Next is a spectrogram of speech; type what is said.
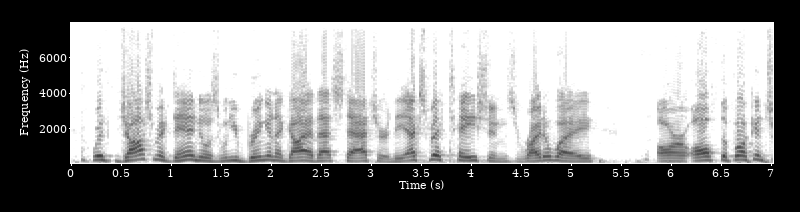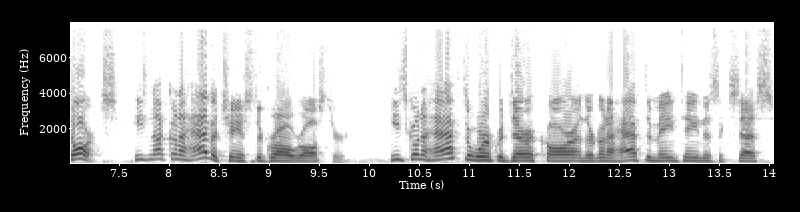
with Josh McDaniels, when you bring in a guy of that stature, the expectations right away are off the fucking charts. He's not going to have a chance to grow a roster. He's going to have to work with Derek Carr, and they're going to have to maintain the success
